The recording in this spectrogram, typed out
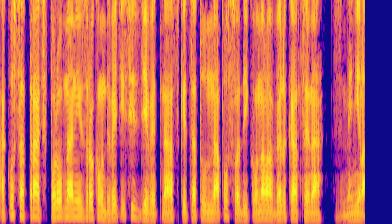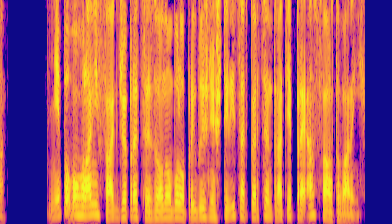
ako sa trať v porovnaní s rokom 2019, keď sa tu naposledy konala veľká cena, zmenila. Nepomohol ani fakt, že pred sezónou bolo približne 40% trate preasfaltovaných.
